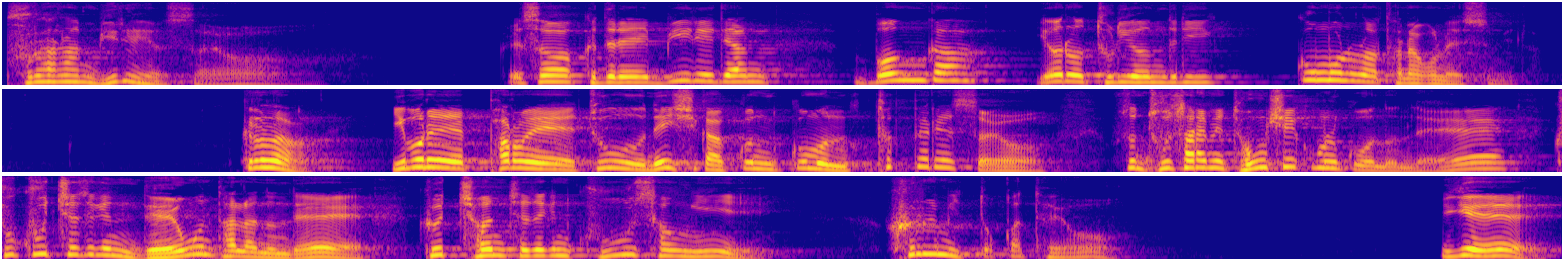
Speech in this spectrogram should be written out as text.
불안한 미래였어요. 그래서 그들의 미래에 대한 뭔가 여러 두려움들이 꿈으로 나타나곤 했습니다. 그러나 이번에 바로의 두 내시가 꾼 꿈은 특별했어요. 우선 두 사람이 동시에 꿈을 꾸었는데 그 구체적인 내용은 달랐는데 그 전체적인 구성이 흐름이 똑같아요. 이게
